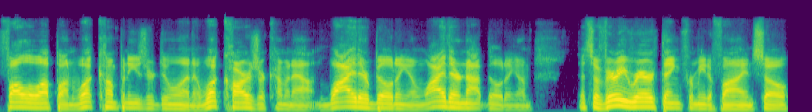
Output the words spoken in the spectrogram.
follow up on what companies are doing and what cars are coming out and why they're building them, why they're not building them. That's a very rare thing for me to find. So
